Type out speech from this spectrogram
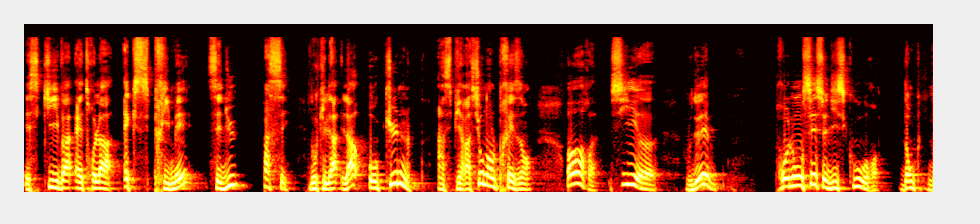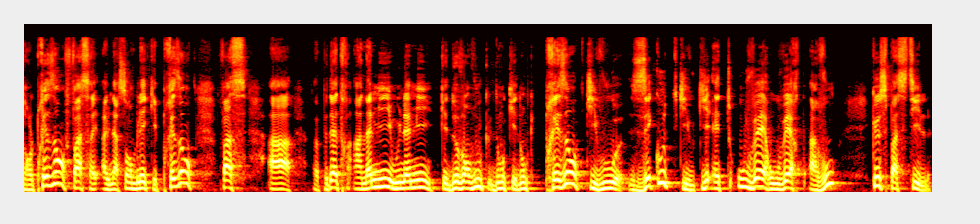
Et ce qui va être là exprimé, c'est du passé. Donc il n'a là aucune inspiration dans le présent. Or, si euh, vous devez prononcer ce discours donc dans le présent, face à une assemblée qui est présente, face à euh, peut-être un ami ou une amie qui est devant vous, donc, qui est donc présente, qui vous écoute, qui, est ouvert ou ouverte à vous, que se passe-t-il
